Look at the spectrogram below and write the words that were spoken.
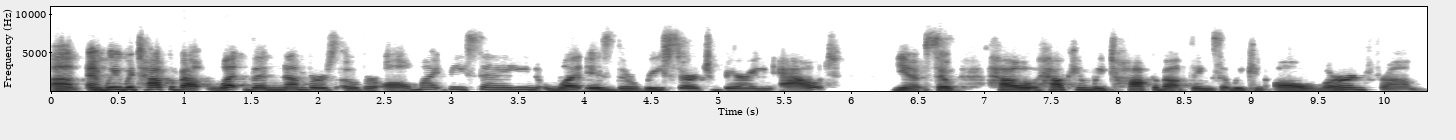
Um, and we would talk about what the numbers overall might be saying. What is the research bearing out? You know, so how how can we talk about things that we can all learn from?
